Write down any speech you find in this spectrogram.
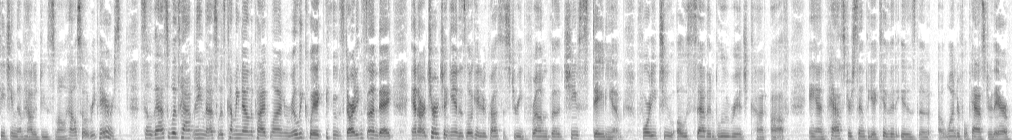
teaching them how to do small household repairs. So that's what's happening. That's what's coming down the pipeline really quick, starting Sunday. And our church, again, is located across the street from the Chiefs Stadium, 4207 Blue Ridge Cut Off. And Pastor Cynthia Kivett is the wonderful pastor there.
